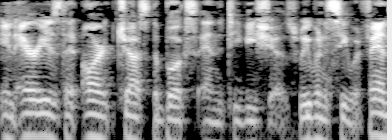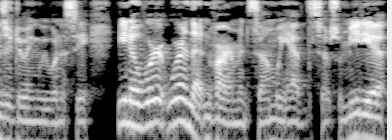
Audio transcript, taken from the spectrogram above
in areas that aren't just the books and the TV shows. We want to see what fans are doing. We want to see, you know, we're we're in that environment. Some we have the social media,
